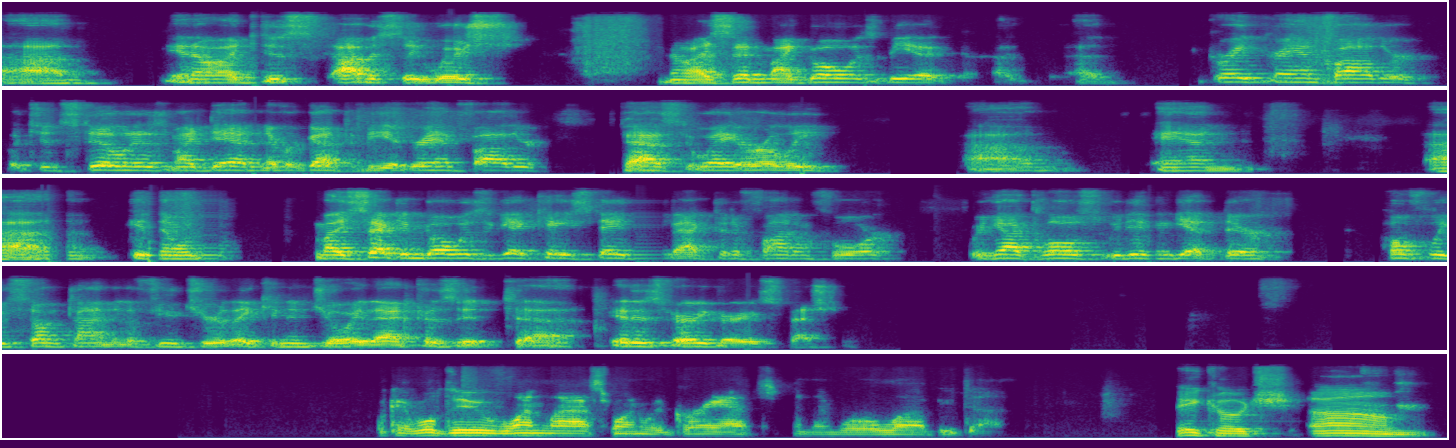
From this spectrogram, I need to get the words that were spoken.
Um, you know, I just obviously wish, you know, I said my goal was to be a, a, a great grandfather, which it still is. My dad never got to be a grandfather, passed away early. Um, and, uh, you know, my second goal was to get K State back to the Final Four. We got close, we didn't get there hopefully sometime in the future they can enjoy that because it uh, it is very very special. Okay, we'll do one last one with Grant, and then we'll uh, be done. Hey, Coach. Um,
